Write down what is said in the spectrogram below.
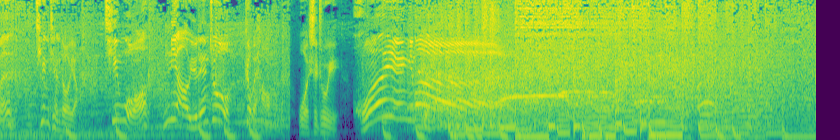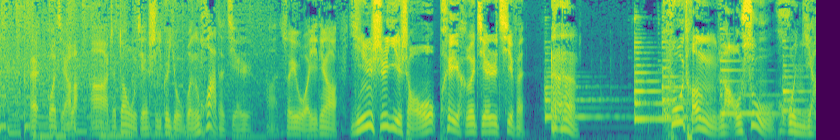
闻天天都有，听我妙语连珠。各位好，我是朱宇，欢迎你们！哎，过节了啊！这端午节是一个有文化的节日啊，所以我一定要吟诗一首，配合节日气氛。枯藤老树昏鸦，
